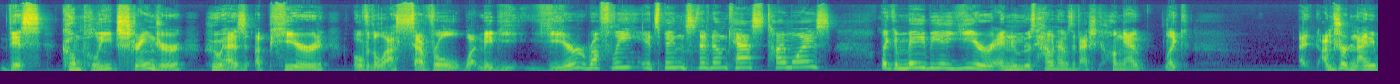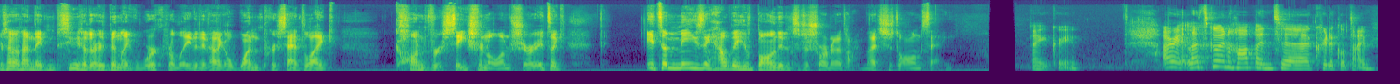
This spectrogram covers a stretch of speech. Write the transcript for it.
this complete stranger who has appeared over the last several, what, maybe year roughly it's been since they've known Cass time wise? Like maybe a year, and who knows how many times they've actually hung out. Like, I'm sure 90% of the time they've seen each other has been like work related. They've had like a 1% like conversational, I'm sure. It's like, it's amazing how they have bonded in such a short amount of time. That's just all I'm saying. I agree. All right, let's go and hop into critical time.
